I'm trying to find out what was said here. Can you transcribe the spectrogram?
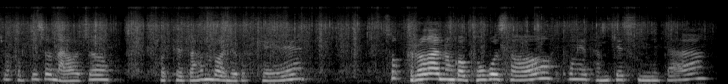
조금 삐져 나오죠. 겉에도 한번 이렇게 속 들어가는 거 보고서 통에 담겠습니다.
